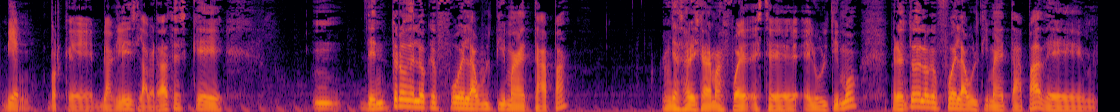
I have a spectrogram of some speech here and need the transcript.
bien, porque Blacklist la verdad es que mm, dentro de lo que fue la última etapa, ya sabéis que además fue este el último, pero dentro de lo que fue la última etapa de,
